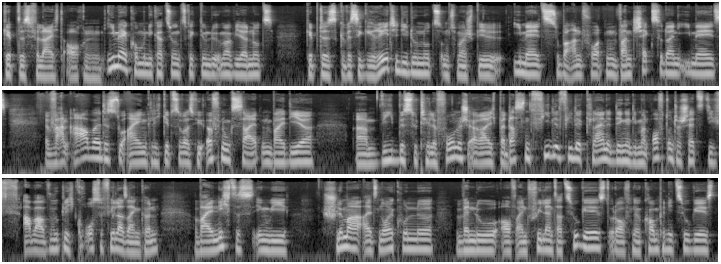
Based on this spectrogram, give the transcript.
Gibt es vielleicht auch einen E-Mail-Kommunikationsweg, den du immer wieder nutzt? Gibt es gewisse Geräte, die du nutzt, um zum Beispiel E-Mails zu beantworten? Wann checkst du deine E-Mails? Wann arbeitest du eigentlich? Gibt es sowas wie Öffnungszeiten bei dir? Ähm, wie bist du telefonisch erreichbar? Das sind viele, viele kleine Dinge, die man oft unterschätzt, die aber wirklich große Fehler sein können, weil nichts ist irgendwie schlimmer als Neukunde, wenn du auf einen Freelancer zugehst oder auf eine Company zugehst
